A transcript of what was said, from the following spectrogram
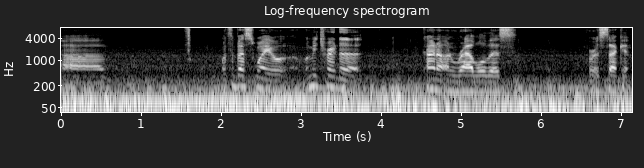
uh, what's the best way? Let me try to kind of unravel this for a second.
